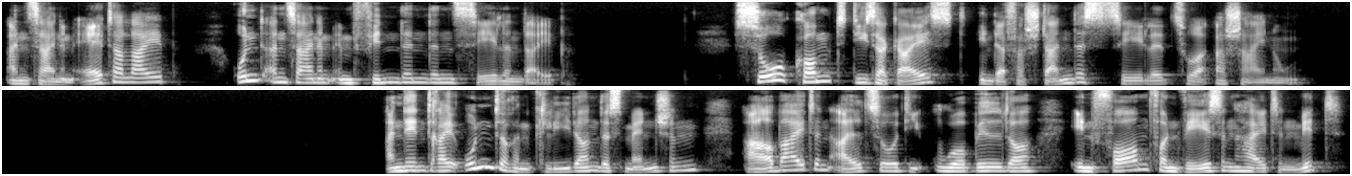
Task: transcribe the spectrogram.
an seinem Ätherleib und an seinem empfindenden Seelenleib. So kommt dieser Geist in der Verstandesseele zur Erscheinung. An den drei unteren Gliedern des Menschen arbeiten also die Urbilder in Form von Wesenheiten mit,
